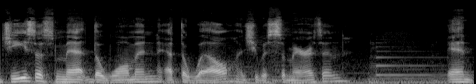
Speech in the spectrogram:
Jesus met the woman at the well, and she was Samaritan. And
